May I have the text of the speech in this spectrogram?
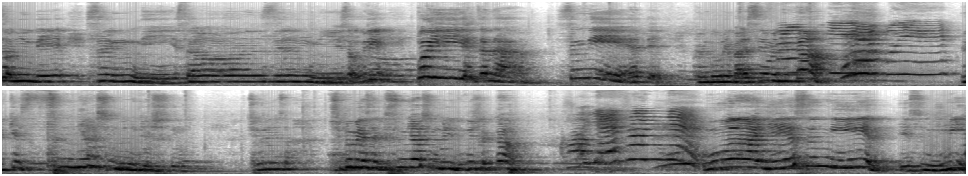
손인데 승리손 승리손 우리 보이 했잖아. 승리 할때 그런데 오늘 말씀해 보니까 이렇게 승리하신 분이 계시대. 주변에서 죽음에서 이렇게 승리하신 분이 누구실까? 우와 예수님. 예수님이 이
